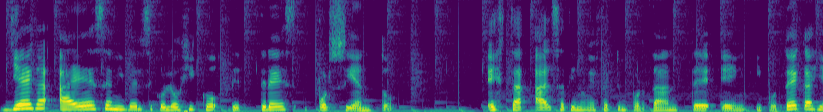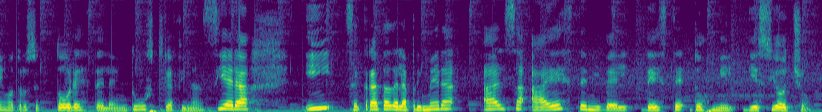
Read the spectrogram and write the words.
llega a ese nivel psicológico de 3%. Esta alza tiene un efecto importante en hipotecas y en otros sectores de la industria financiera y se trata de la primera alza a este nivel desde 2018.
